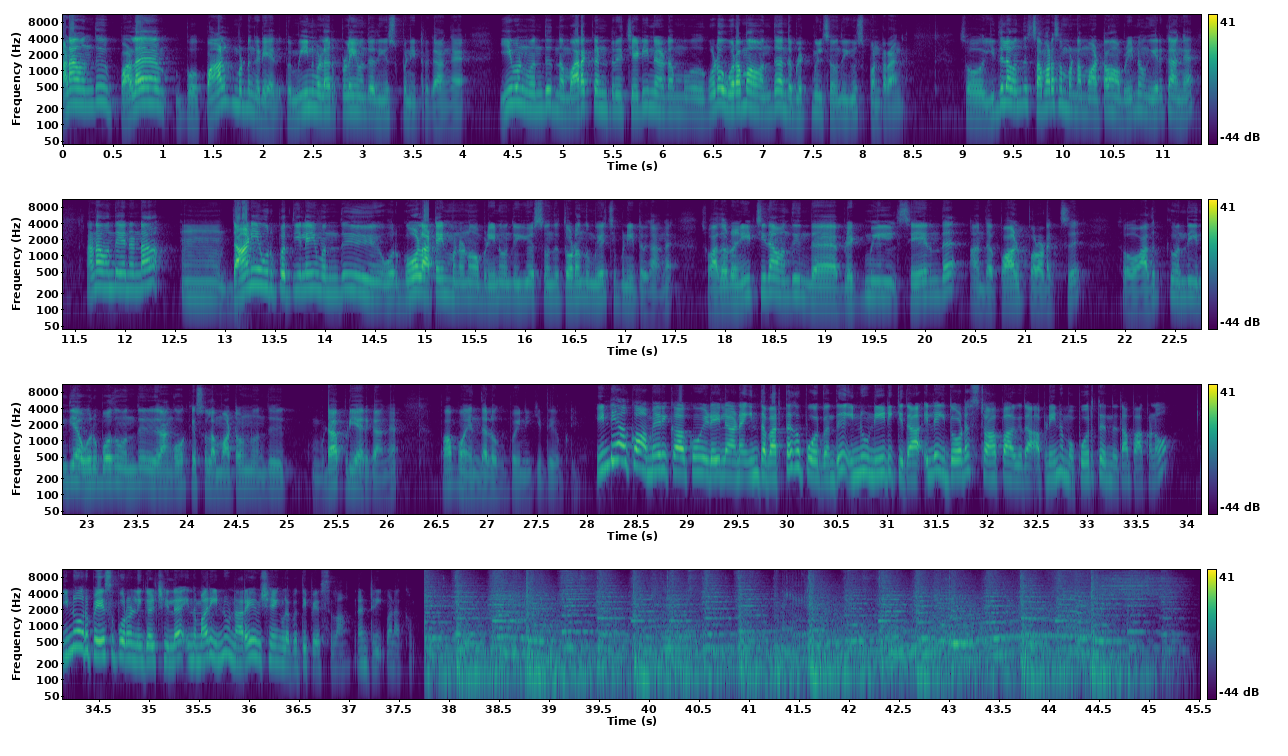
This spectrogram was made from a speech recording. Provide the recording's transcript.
ஆனால் வந்து பல இப்போ பாலுக்கு மட்டும் கிடையாது. இப்போ மீன் வளர்ப்புலையும் வந்து அதை யூஸ் பண்ணிட்டு இருக்காங்க. ஈவன் வந்து இந்த மரக்கன்று செடி நடும்போது கூட உரமாக வந்து அந்த பிளட் மீல்ஸை வந்து யூஸ் பண்ணுறாங்க ஸோ இதில் வந்து சமரசம் பண்ண மாட்டோம் அப்படின்னு அவங்க இருக்காங்க. ஆனால் வந்து என்னென்னா தானிய உற்பத்தியிலையும் வந்து ஒரு கோல் அட்டைன் பண்ணணும் அப்படின்னு வந்து யூஎஸ் வந்து தொடர்ந்து முயற்சி பண்ணிட்டு இருக்காங்க. ஸோ அதோட நீட்சி தான் வந்து இந்த பிளட் மீல் சேர்ந்த அந்த பால் ப்ராடக்ட்ஸு ஸோ அதுக்கு வந்து இந்தியா ஒருபோதும் வந்து நாங்கள் ஓகே சொல்ல மாட்டோம்னு வந்து விடாப்பிடியாக இருக்காங்க. பார்ப்போம் எந்த அளவுக்கு போய் நிற்கிது அப்படி. இந்தியாவுக்கும் அமெரிக்காவுக்கும் இடையிலான இந்த வர்த்தக போர் வந்து இன்னும் நீடிக்குதா? இல்லை இதோட ஸ்டாப் ஆகுதா? அப்படின்னு நம்ம பொறுத்து இருந்து தான் பார்க்கணும். இன்னொரு பேச போகிற நிகழ்ச்சியில் இந்த மாதிரி இன்னும் நிறைய விஷயங்களை பற்றி பேசலாம். நன்றி. வணக்கம்.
